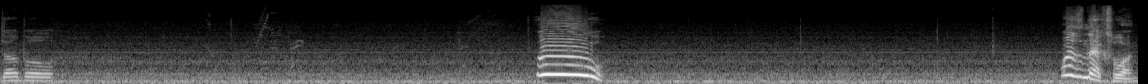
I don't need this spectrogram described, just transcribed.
Double. Woo! Where's the next one?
